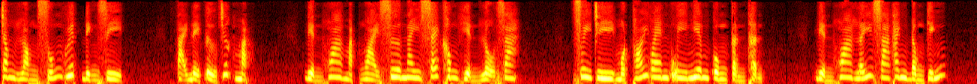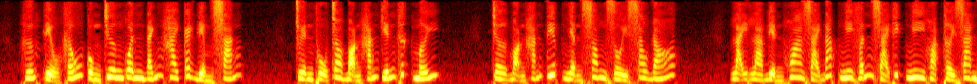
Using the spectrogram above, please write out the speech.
Trong lòng xuống quyết định gì. Tại đệ tử trước mặt. Điển hoa mặt ngoài xưa nay sẽ không hiển lộ ra. Duy trì một thói quen uy nghiêm cùng cẩn thận. Điển hoa lấy ra thanh đồng kính. Hướng tiểu khấu cùng trương quân đánh hai cái điểm sáng. Truyền thụ cho bọn hắn kiến thức mới. Chờ bọn hắn tiếp nhận xong rồi sau đó. Lại là điển hoa giải đáp nghi vấn giải thích nghi hoặc thời gian.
